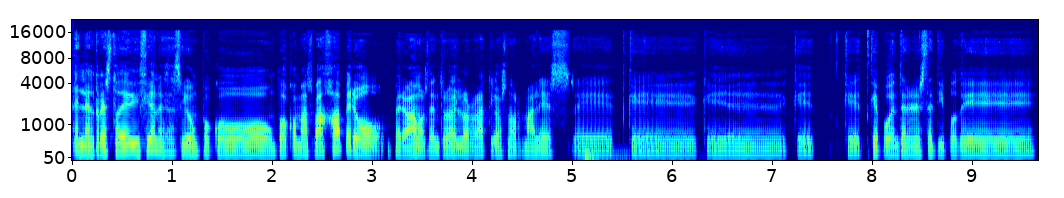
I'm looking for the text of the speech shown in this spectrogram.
en el resto de ediciones ha sido un poco, un poco más baja, pero, pero vamos, dentro de los ratios normales que, que, pueden tener este tipo de,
